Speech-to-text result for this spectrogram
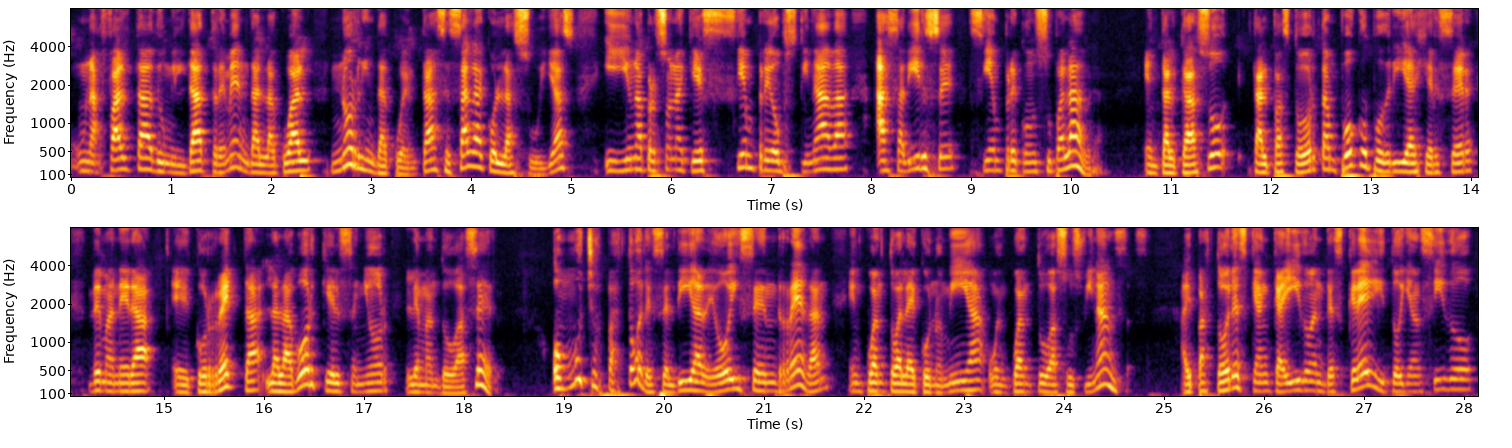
una falta de humildad tremenda en la cual no rinda cuenta, se salga con las suyas y una persona que es siempre obstinada a salirse siempre con su palabra. En tal caso, tal pastor tampoco podría ejercer de manera eh, correcta la labor que el Señor le mandó hacer. O muchos pastores el día de hoy se enredan en cuanto a la economía o en cuanto a sus finanzas. Hay pastores que han caído en descrédito y han sido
